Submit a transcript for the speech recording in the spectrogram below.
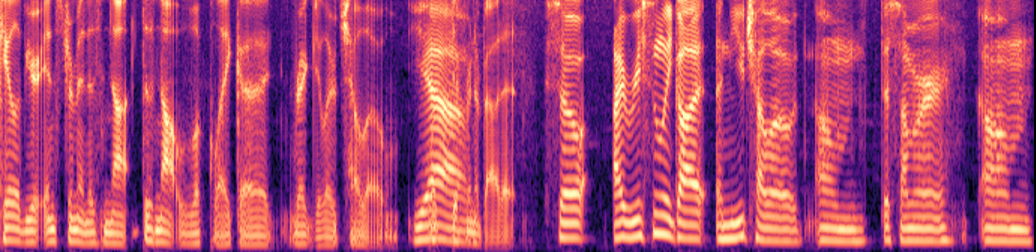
Caleb, your instrument is not does not look like a regular cello. Yeah. what's different about it? So I recently got a new cello um, this summer. Um,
